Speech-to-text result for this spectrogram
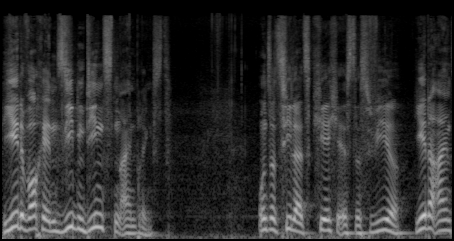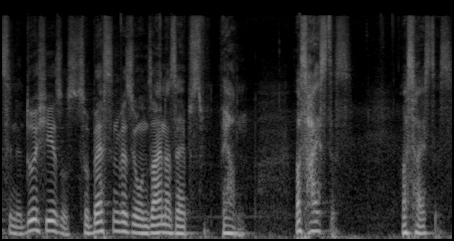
jede Woche in sieben Diensten einbringst. Unser Ziel als Kirche ist, dass wir, jeder Einzelne, durch Jesus zur besten Version seiner selbst werden. Was heißt es? Was heißt es?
